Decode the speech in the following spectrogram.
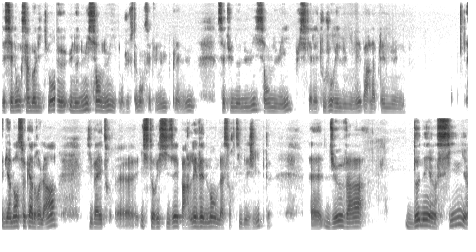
et c'est donc symboliquement une nuit sans nuit. Bon, justement, c'est une nuit de pleine lune, c'est une nuit sans nuit, puisqu'elle est toujours illuminée par la pleine lune. Et eh bien dans ce cadre-là, qui va être euh, historicisé par l'événement de la sortie d'Égypte, euh, Dieu va donner un signe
